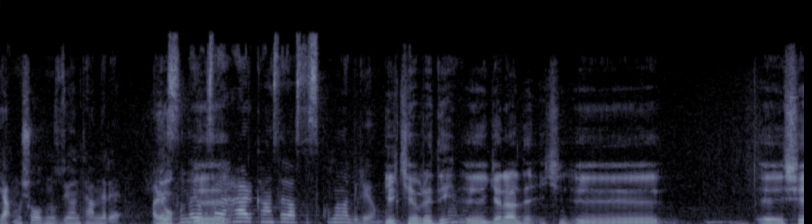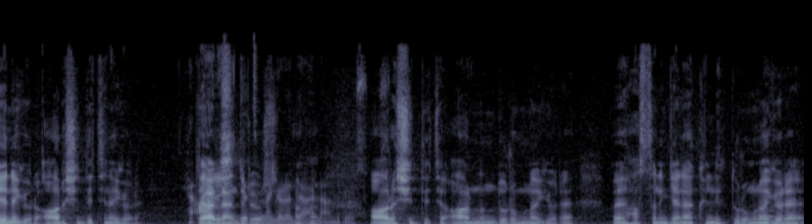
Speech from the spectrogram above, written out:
Yapmış olduğunuz yöntemleri arasında Yok, yoksa e, her kanser hastası kullanabiliyor mu? İlk evre değil, e, genelde iki, e, e, şeyine göre, ağrı şiddetine göre. Ha, Ağrı değerlendiriyoruz. şiddetine göre değerlendiriyorsunuz. Ağrı şiddeti, ağrının durumuna göre ve hastanın genel klinik durumuna göre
